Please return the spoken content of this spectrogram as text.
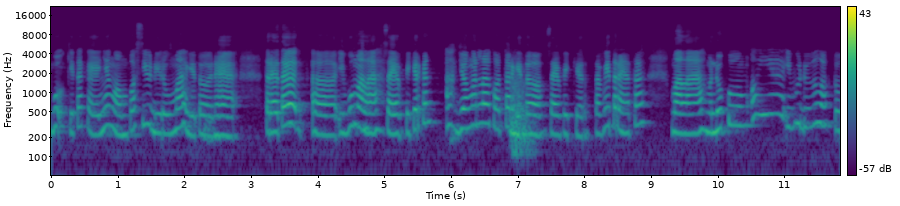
Bu kita kayaknya ngompos yuk di rumah gitu. Nah ternyata eh, ibu malah saya pikir kan ah janganlah kotor gitu saya pikir. Tapi ternyata malah mendukung. Oh iya ibu dulu waktu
